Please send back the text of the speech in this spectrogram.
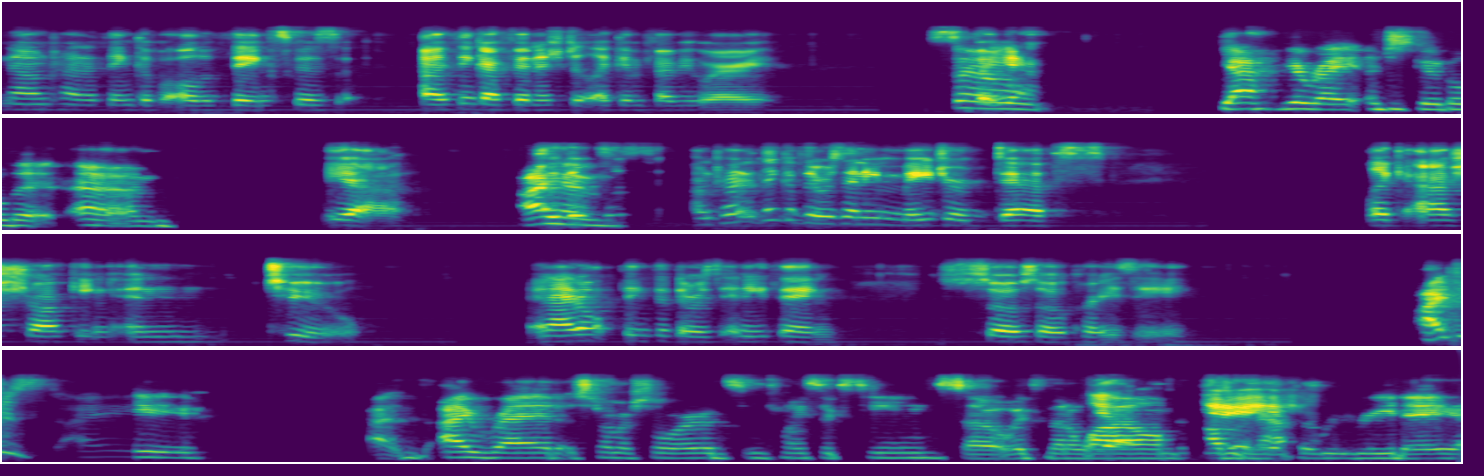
now i'm trying to think of all the things because i think i finished it like in february So But yeah. yeah. you're right. I just Googled it. Um yeah I So have was- I'm trying to think if there was any major deaths, like as shocking in two, and I don't think that there was anything so so crazy. I just I I, I read A Storm of Swords in 2016, so it's been a while. I'm probably gonna have to reread a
